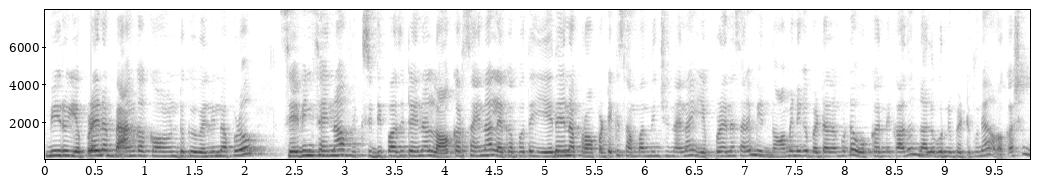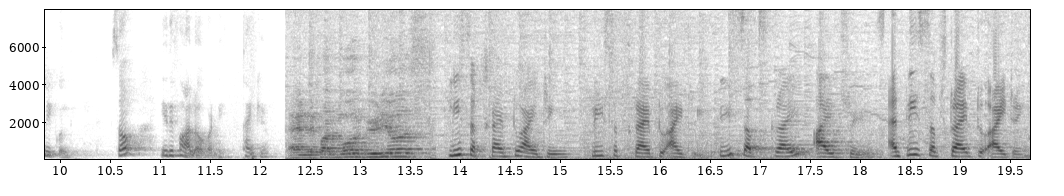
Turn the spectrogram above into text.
మీరు ఎప్పుడైనా బ్యాంక్ అకౌంట్కి వెళ్ళినప్పుడు సేవింగ్స్ అయినా ఫిక్స్డ్ డిపాజిట్ అయినా లాకర్స్ అయినా లేకపోతే ఏదైనా ప్రాపర్టీకి సంబంధించిందైనా ఎప్పుడైనా సరే మీరు నామినీగా పెట్టాలనుకుంటే ఒకరిని కాదు నలుగురిని పెట్టుకునే అవకాశం మీకుంది సో ఇది ఫాలో అవ్వండి thank you And for more videos, Please subscribe to iDream. Please subscribe to iDream. Please subscribe iDreams. And please subscribe to iDream.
